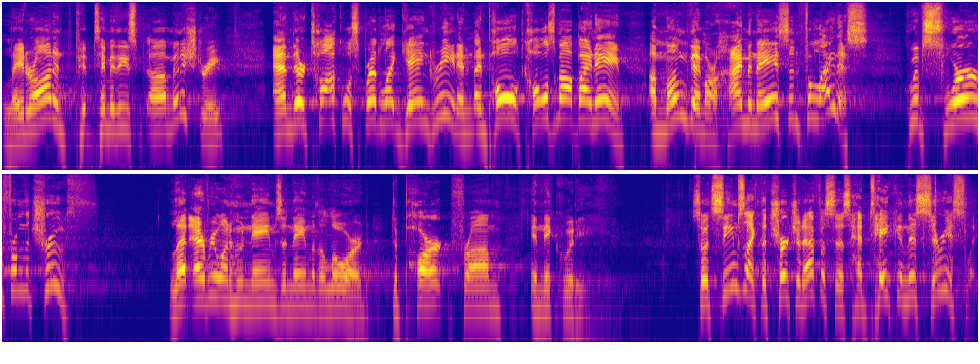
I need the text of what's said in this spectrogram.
Later on in P- Timothy's uh, ministry, and their talk will spread like gangrene. And, and Paul calls them out by name. Among them are Hymenaeus and Philetus, who have swerved from the truth. Let everyone who names the name of the Lord depart from iniquity. So it seems like the church at Ephesus had taken this seriously.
